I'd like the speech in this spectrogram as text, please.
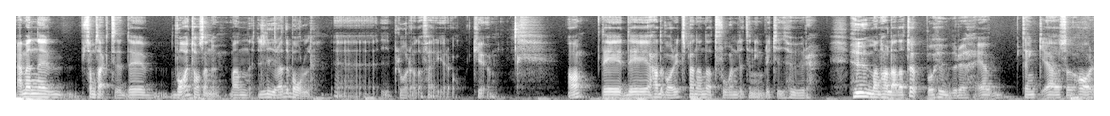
Ja, men, eh, som sagt, det var ett tag sedan nu. Man lirade boll eh, i blåröda färger. Och, ja, det, det, hade varit spännande att få en liten inblick i hur, hur man har laddat upp och hur... Jag tänker, alltså, har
